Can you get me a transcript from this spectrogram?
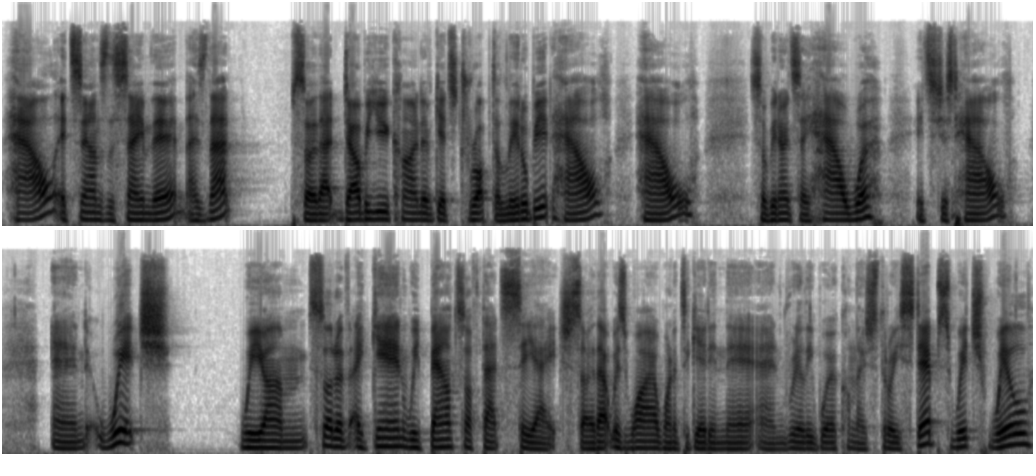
howl. It sounds the same there as that. So that W kind of gets dropped a little bit. Howl, howl. So we don't say how, it's just howl. And which we um sort of again we bounce off that ch so that was why i wanted to get in there and really work on those three steps which will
